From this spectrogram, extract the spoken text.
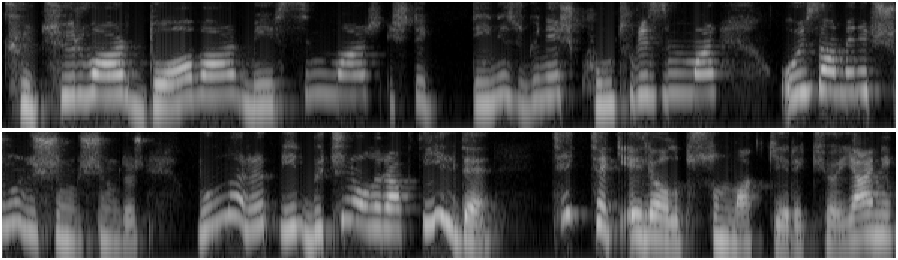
kültür var, doğa var, mevsim var, işte deniz, güneş, kum turizmi var. O yüzden ben hep şunu düşünmüşümdür. Bunları bir bütün olarak değil de tek tek ele alıp sunmak gerekiyor. Yani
